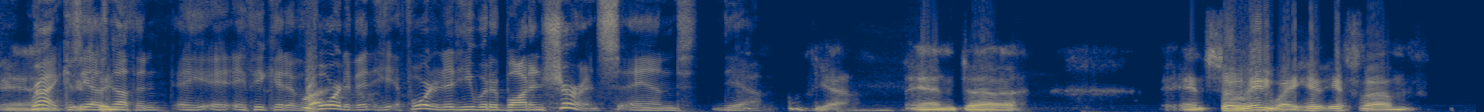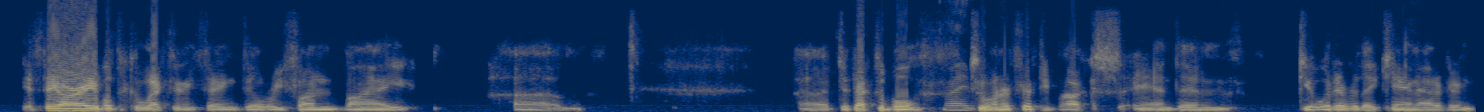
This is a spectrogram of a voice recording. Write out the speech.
And right, because he has they- nothing. If he could have Right. afforded it, he afforded it, he would have bought insurance. And yeah, Yeah, and uh, and so anyway, if um, if they are able to collect anything, they'll refund my um, uh, deductible, Right. two hundred fifty bucks, and then get whatever they can out of him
